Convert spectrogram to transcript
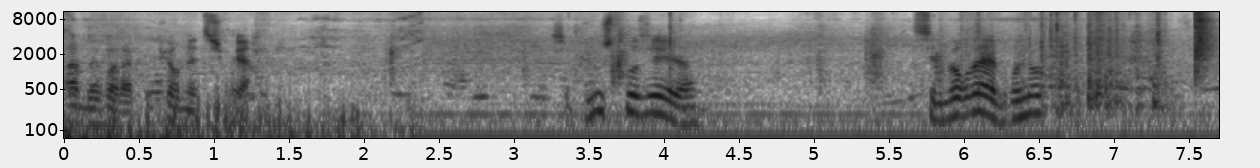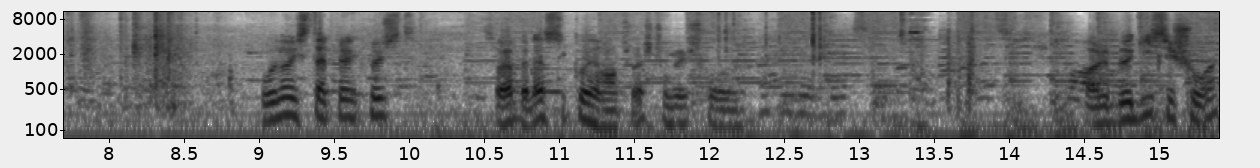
Ah ben voilà, coupure nette, super. C'est plus où se poser là. C'est le bordel, Bruno. Bruno il se tape l'incruste. Ouais, bah là c'est cohérent, tu vois, je trouvais, je trouve. Oh, le buggy c'est chaud, hein.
